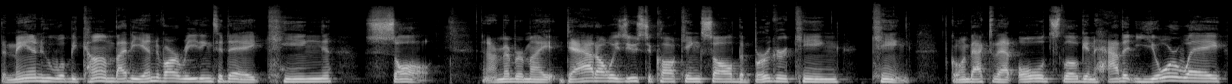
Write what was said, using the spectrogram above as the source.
the man who will become, by the end of our reading today, King Saul. And I remember my dad always used to call King Saul the Burger King King. Going back to that old slogan, have it your way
